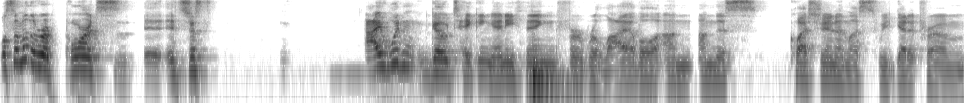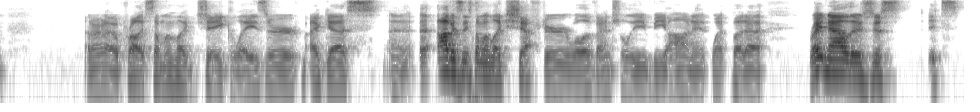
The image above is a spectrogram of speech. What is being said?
Well, some of the reports, it's just I wouldn't go taking anything for reliable on on this question unless we get it from I don't know, probably someone like Jay Glazer, I guess. Uh, obviously, someone like Schefter will eventually be on it, but uh, right now there's just it's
